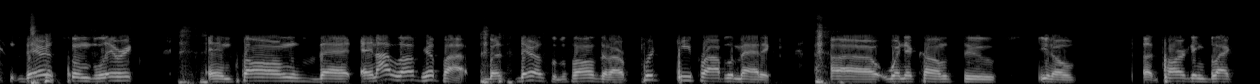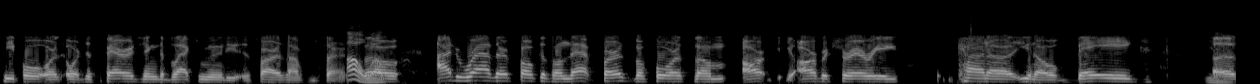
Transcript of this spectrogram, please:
there's some lyrics and songs that, and I love hip hop, but there are some songs that are pretty problematic uh, when it comes to, you know, uh, targeting black people or, or disparaging the black community as far as I'm concerned. Oh, so well. I'd rather focus on that first before some ar- arbitrary kind of, you know, vague Yeah. uh,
